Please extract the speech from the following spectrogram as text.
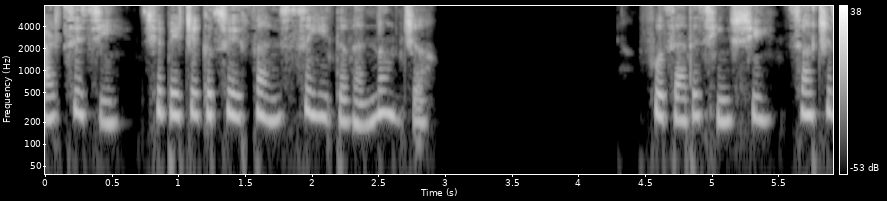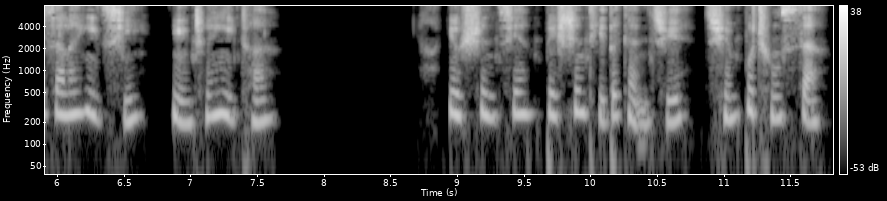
而自己却被这个罪犯肆意的玩弄着。复杂的情绪交织在了一起，拧成一团，又瞬间被身体的感觉全部冲散。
